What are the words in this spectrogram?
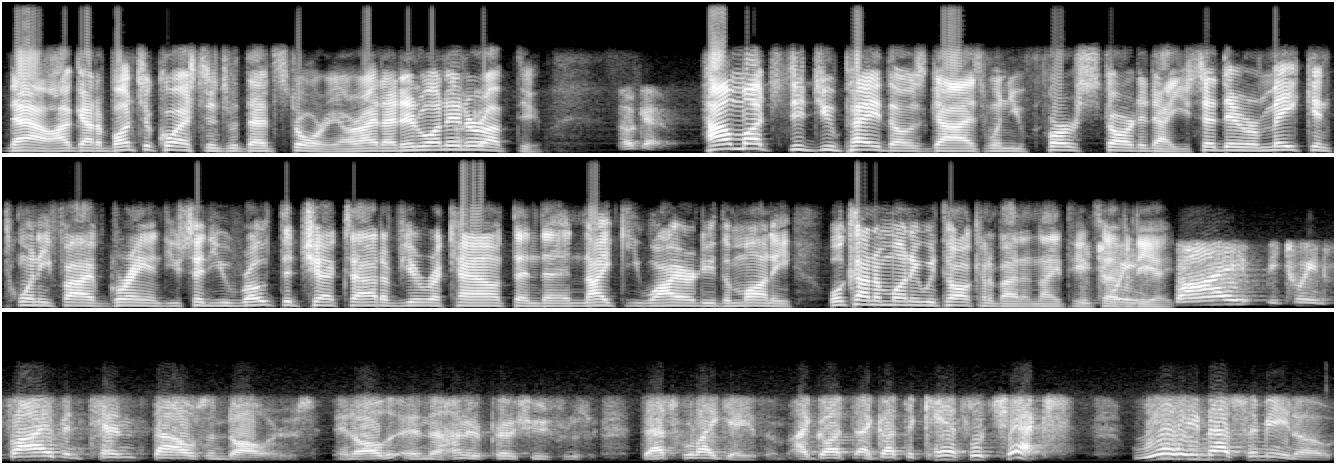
Now, I've got a bunch of questions with that story, all right? I didn't want to interrupt okay. you. Okay. How much did you pay those guys when you first started out? You said they were making 25 grand. You said you wrote the checks out of your account and then Nike wired you the money. What kind of money are we talking about in 1978? Between five, between five and $10,000 in all the, in the 100 pair of shoes. For, that's what I gave them. I got I got to cancel checks. Rollie Massimino,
